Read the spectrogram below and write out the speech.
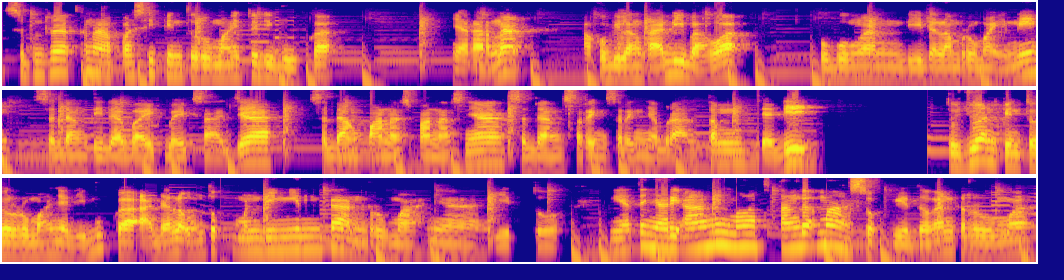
sebenarnya kenapa sih pintu rumah itu dibuka? Ya karena aku bilang tadi bahwa hubungan di dalam rumah ini sedang tidak baik-baik saja, sedang panas-panasnya, sedang sering-seringnya berantem. Jadi tujuan pintu rumahnya dibuka adalah untuk mendinginkan rumahnya gitu. Niatnya nyari angin malah tetangga masuk gitu kan ke rumah.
